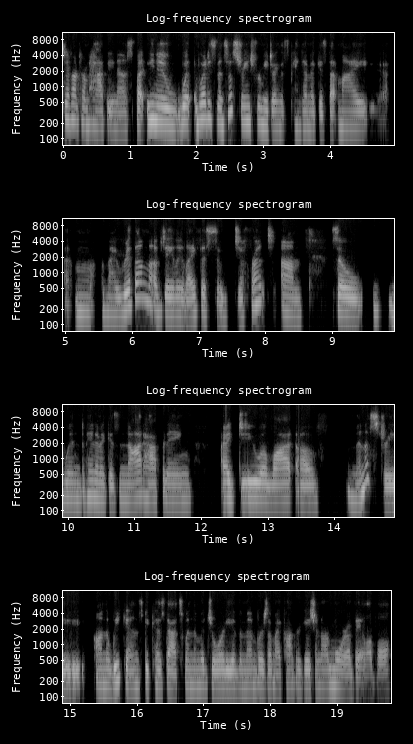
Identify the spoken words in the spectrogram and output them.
different from happiness but you know what what has been so strange for me during this pandemic is that my uh, my rhythm of daily life is so different um, so when the pandemic is not happening i do a lot of ministry on the weekends because that's when the majority of the members of my congregation are more available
